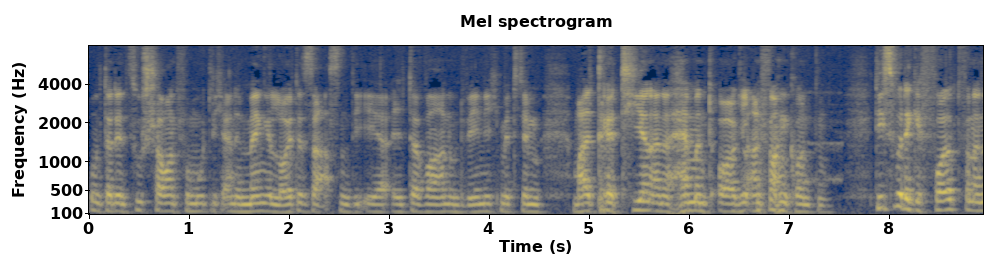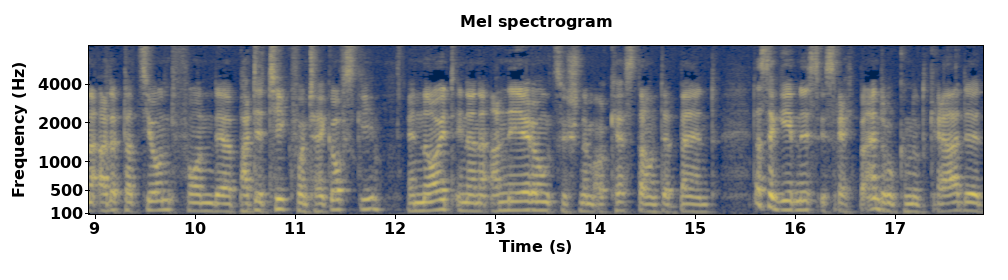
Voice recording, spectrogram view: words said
unter den Zuschauern vermutlich eine Menge Leute saßen, die eher älter waren und wenig mit dem Malträtieren einer Hammond-Orgel anfangen konnten. Dies wurde gefolgt von einer Adaptation von der Pathetik von Tchaikovsky, erneut in einer Annäherung zwischen dem Orchester und der Band. Das Ergebnis ist recht beeindruckend und gerade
